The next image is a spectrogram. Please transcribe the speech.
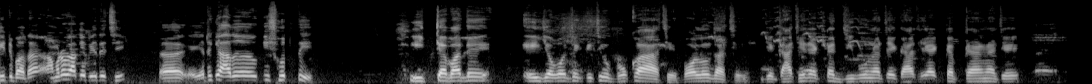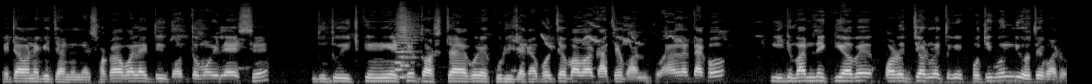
ইট বাঁধা। আমরাও আগে বেঁধেছি। এটা কি আদৌ কি সত্যি? ইটটা বাদে এই জগতে কিছু বোকা আছে বলদ আছে যে গাছের একটা জীবন আছে গাছের একটা প্রাণ আছে এটা অনেকে জানে না। সকালবেলায় দুই ভদ্র মহিলা এসছে দুটো ইট কিনে এসে দশ টাকা করে কুড়ি টাকা বলছে, বাবা, গাছে বাঁধবো। তাহলে দেখো, ইট বাঁধলে কী হবে? পরের জন্মে তুমি প্রতিবন্ধী হতে পারো।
